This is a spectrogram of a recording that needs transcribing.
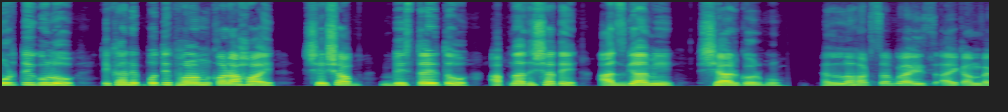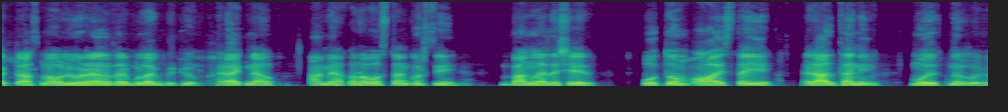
মূর্তিগুলো এখানে প্রতিফলন করা হয়, সেসব বিস্তারিত আপনাদের সাথে আজকে আমি শেয়ার করব। Hello WhatsApp guys I come back to Asmaul another blog video right now আমি এখন অবস্থান করছি বাংলাদেশের প্রথম অস্থায়ী রাজধানী মজিদনগর।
